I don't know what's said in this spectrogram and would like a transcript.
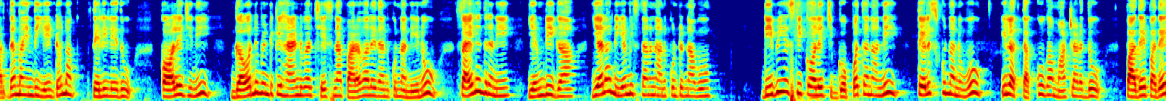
అర్థమైంది ఏంటో నాకు తెలియలేదు కాలేజీని గవర్నమెంట్కి హ్యాండ్ ఓవర్ చేసినా పర్వాలేదనుకున్న నేను శైలేంద్రని ఎండీగా ఎలా నియమిస్తానని అనుకుంటున్నావు? డిబిఎస్టీ కాలేజ్ గొప్పతనాన్ని తెలుసుకున్న నువ్వు ఇలా తక్కువగా మాట్లాడద్దు. పదే పదే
